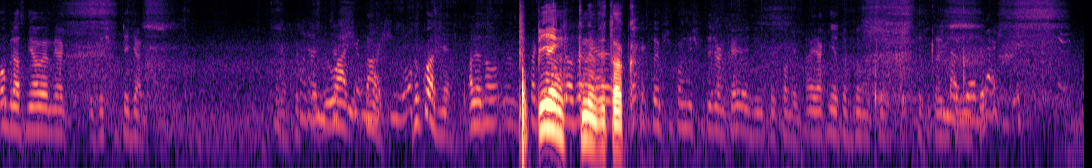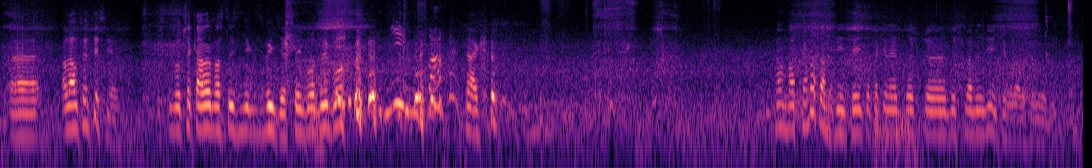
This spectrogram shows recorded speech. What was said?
Obraz miałem jak ze. Wyłanie, tak, dokładnie, ale no... takie Piękny wyobrażenie, wytok. Tak jak sobie przypomnę jeżeli ktoś pamięta, jak nie to w domu prze- przeczytałem w internecie. E, ale autentycznie. No, czekałem aż coś z niego wyjdzie z tej wody, bo... tak. No matka ma tam zdjęcie i to takie nawet dość, e, dość ładne zdjęcie udało się zrobić.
